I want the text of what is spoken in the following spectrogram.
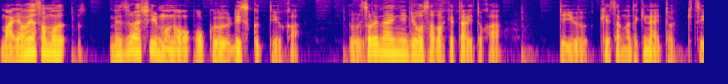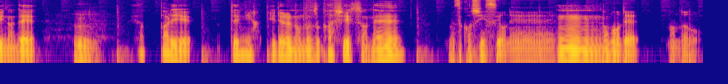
まあ八百屋さんも珍しいものを置くリスクっていうか、うん。それなりに量さばけたりとかっていう計算ができないときついのでうん。やっぱり手に入れるの難しいですよね。難しいっすよね。う、ん。なのでなんだろう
